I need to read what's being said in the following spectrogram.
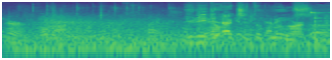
Sure, hold on. Thanks. You need to exit the room, sir.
